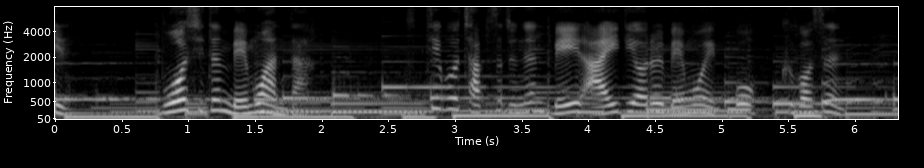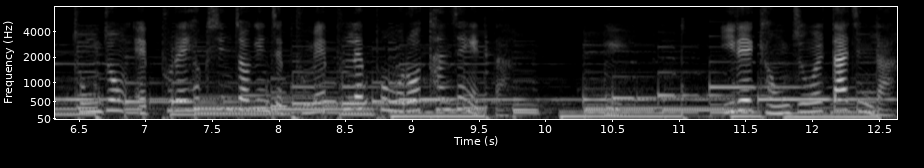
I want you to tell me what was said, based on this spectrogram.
1. 무엇이든 메모한다. 스티브 잡스주는 매일 아이디어를 메모했고 그것은 종종 애플의 혁신적인 제품의 플랫폼으로 탄생했다. 2. 일의 경중을 따진다.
